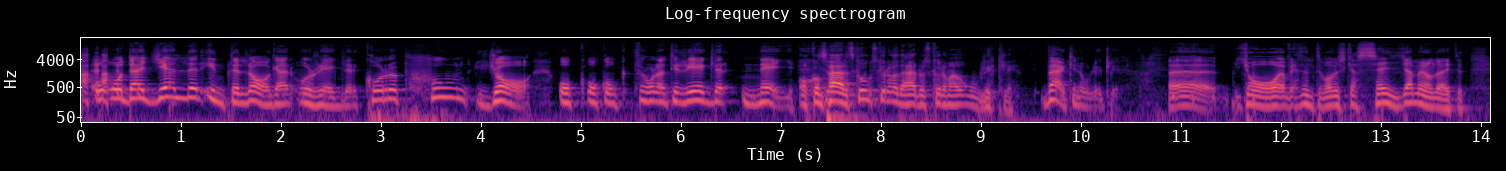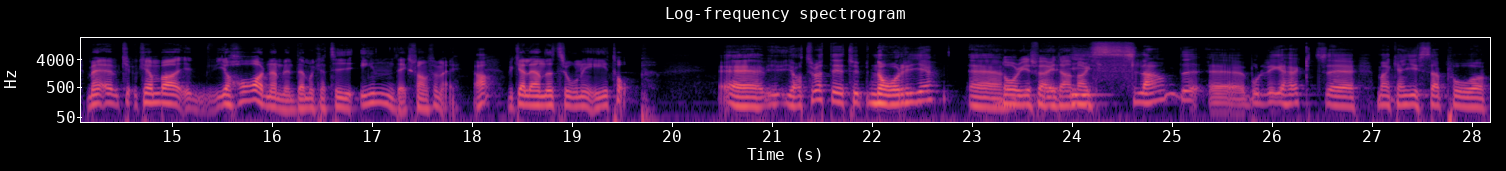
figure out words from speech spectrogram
Och, och där gäller inte lagar och regler. Korruption, ja. Och, och, och förhållande till regler, nej. Och om Pärlskog skulle vara där, då skulle man vara olycklig. Verkligen olycklig. Eh, ja, jag vet inte vad vi ska säga med dem där riktigt. Men eh, kan jag bara, jag har nämligen demokratiindex framför mig. Ja. Vilka länder tror ni är i topp? Eh, jag tror att det är typ Norge. Eh, Norge, Sverige, Danmark. Island eh, borde ligga högt. Eh, man kan gissa på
